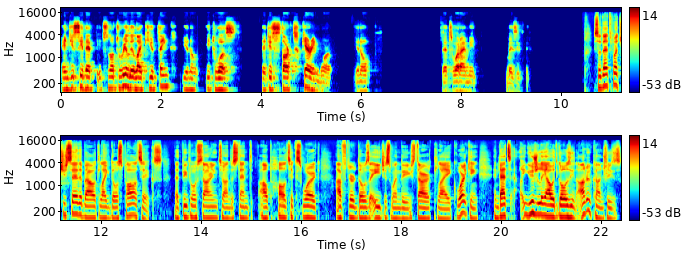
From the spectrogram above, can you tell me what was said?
and you see that it's not really like you think you know it was that you start caring more you know? That's what i mean basically So that's what you said about like those politics that people are starting to understand how politics work after those ages when they start like working. And that's usually how it goes in other countries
